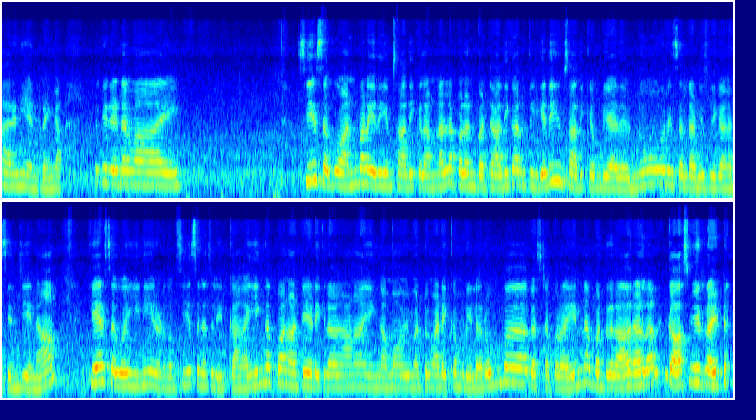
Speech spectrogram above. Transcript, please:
ஹரணி என்றேங்க ஓகே டேடா பாய். சிஎஸ்ஓக்கு அன்பால் எதையும் சாதிக்கலாம் நல்ல பலன் பட் அதிகாரத்தில் எதையும் சாதிக்க முடியாது. நோ ரிசல்ட் அப்படின்னு சொல்லியிருக்காங்க செஞ்சேன்னா கேஎஸ்ஓ இனிய நடக்கும் சிஎஸ்என சொல்லியிருக்காங்க எங்கப்பா நாட்டை அடைக்கிறாள் ஆனால் எங்கள் அம்மாவை மட்டும் அடைக்க முடியல. ரொம்ப கஷ்டப்படுறா என்ன பண்ணுறது அதனால தான் காஷ்மீர் ரைட்டர்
